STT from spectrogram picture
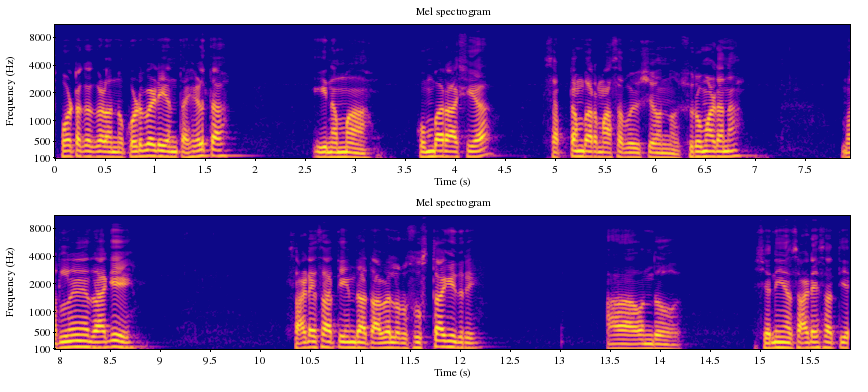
ಸ್ಫೋಟಕಗಳನ್ನು ಕೊಡಬೇಡಿ ಅಂತ ಹೇಳ್ತಾ, ಈ ನಮ್ಮ ಕುಂಭರಾಶಿಯ ಸೆಪ್ಟೆಂಬರ್ ಮಾಸ ಭವಿಷ್ಯವನ್ನು ಶುರು ಮಾಡೋಣ. ಮೊದಲನೇದಾಗಿ ಸಾಡೆ ಸಾತಿಯಿಂದ ತಾವೆಲ್ಲರೂ ಸುಸ್ತಾಗಿದ್ರಿ. ಆ ಒಂದು ಶನಿಯ ಸಾಡೆ ಸಾತಿಯ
